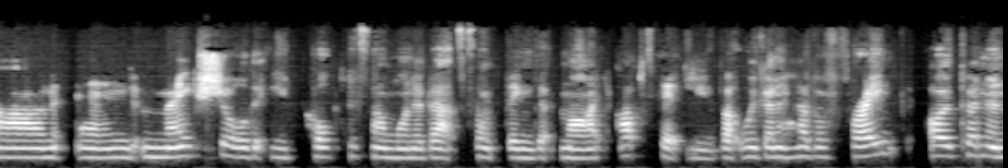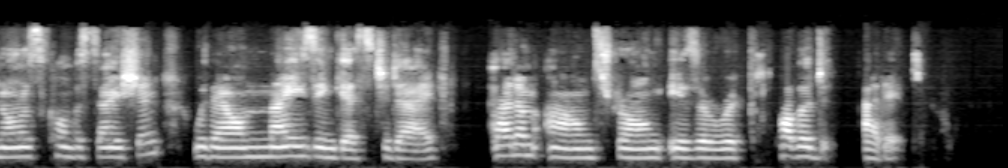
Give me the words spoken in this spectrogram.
Um, and make sure that you talk to someone about something that might upset you. But we're going to have a frank, open, and honest conversation with our amazing guest today. Adam Armstrong is a recovered addict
